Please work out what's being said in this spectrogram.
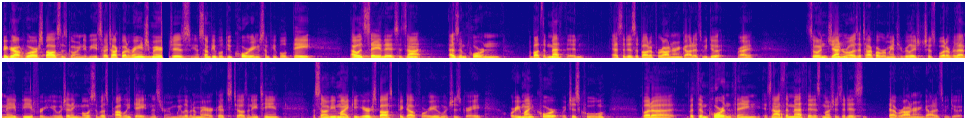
figure out who our spouse is going to be. So I talk about arranged marriages. You know, some people do courting, some people date. I would say this: it's not as important about the method as it is about if we're honoring God as we do it, right? So, in general, as I talk about romantic relationships, whatever that may be for you, which I think most of us probably date in this room, we live in America, it's 2018, but some of you might get your spouse picked out for you, which is great, or you might court, which is cool. But, uh, but the important thing is not the method as much as it is that we're honoring God as we do it.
